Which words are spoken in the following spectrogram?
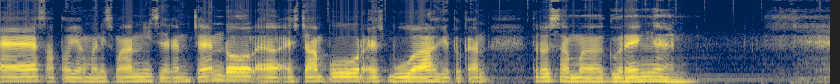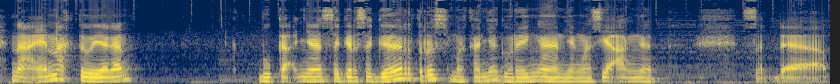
es atau yang manis-manis ya kan, cendol, eh, es campur, es buah gitu kan. Terus sama gorengan. Nah, enak tuh ya kan? bukanya seger-seger terus makannya gorengan yang masih anget sedap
